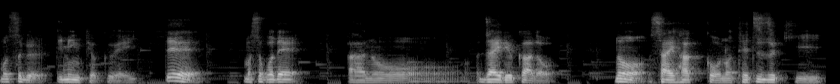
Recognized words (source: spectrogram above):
もうすぐ移民局へ行って、まあ、そこで、あの、在留カードの再発行の手続き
